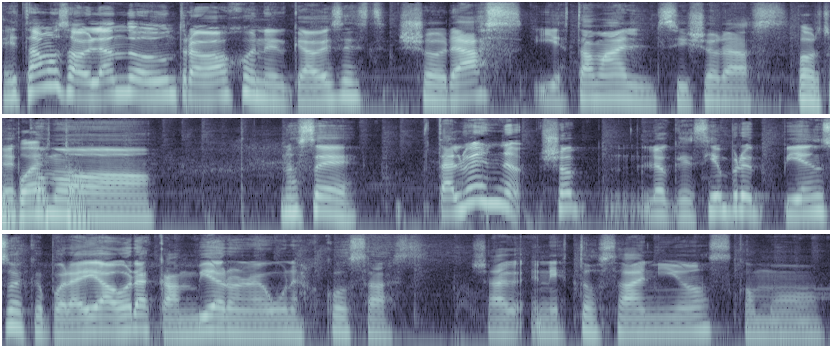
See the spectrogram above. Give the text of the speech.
Estamos hablando de un trabajo en el que a veces llorás y está mal si llorás. Por supuesto. Es como, no sé, tal vez no, yo lo que siempre pienso es que por ahí ahora cambiaron algunas cosas ya en estos años, como...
